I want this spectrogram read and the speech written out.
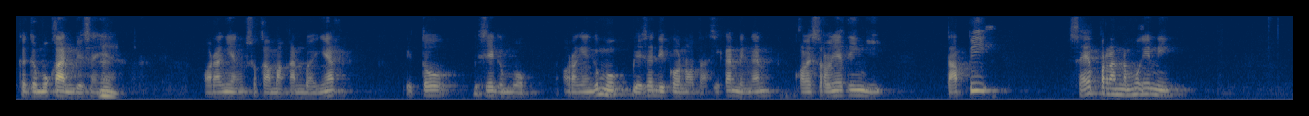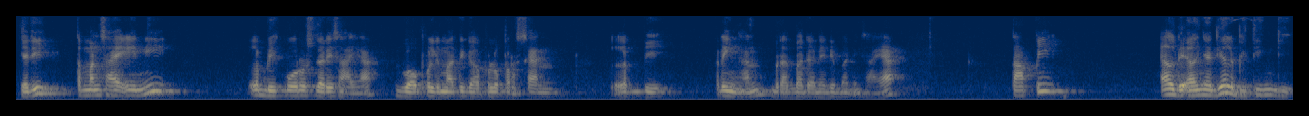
kegemukan biasanya. Hmm. Orang yang suka makan banyak itu biasanya gemuk. Orang yang gemuk biasa dikonotasikan dengan kolesterolnya tinggi. Tapi saya pernah nemu ini. Jadi teman saya ini lebih kurus dari saya, 25-30 persen lebih ringan berat badannya dibanding saya, tapi LDL-nya dia lebih tinggi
